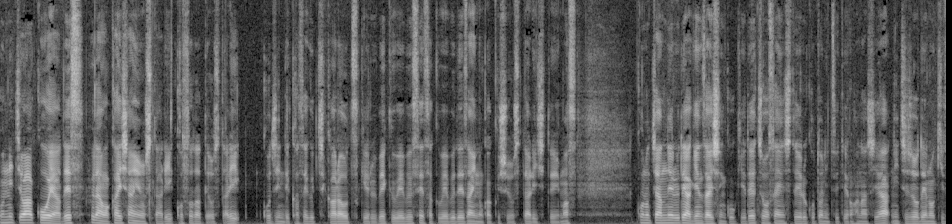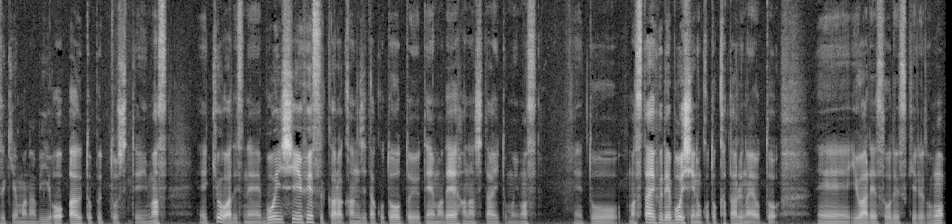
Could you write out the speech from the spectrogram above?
こんにちは荒野です。普段は会社員をしたり子育てをしたり個人で稼ぐ力をつけるべく web 制作 web デザインの学習をしたりしています。このチャンネルでは現在進行形で挑戦していることについての話や日常での気づきや学びをアウトプットしています。え今日はですねボイシーフェスから感じたことというテーマで話したいと思います。えっ、とまあ、スタイフでボイシーのこと語るなよと、えー、言われそうですけれども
